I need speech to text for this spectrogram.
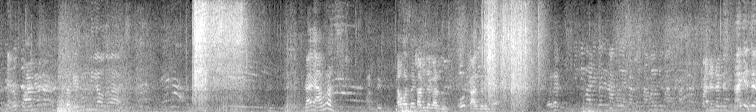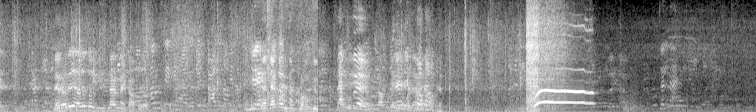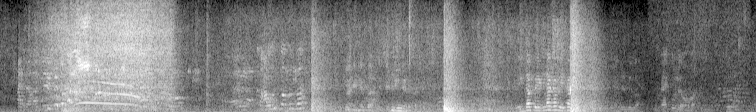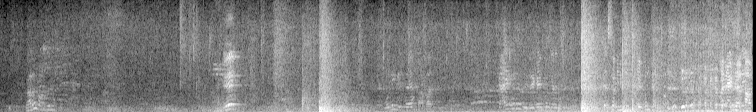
काय वाजता काढीचा काढ तू. काल करून काय नाही घ्यायचं. नाही राहू दे, राहू दे, तो विजणार नाही कापूर त्या त्या काय प्रॉब्लेम एकदा पेटला का बेकार काय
